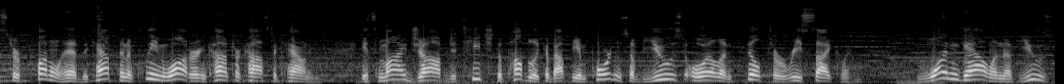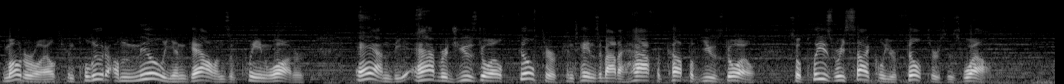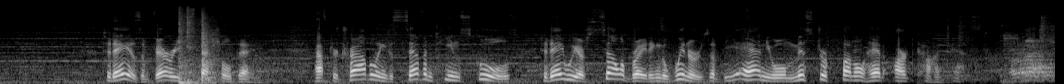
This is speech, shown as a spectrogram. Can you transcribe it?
Mr. Funnelhead, the captain of clean water in Contra Costa County. It's my job to teach the public about the importance of used oil and filter recycling. One gallon of used motor oil can pollute a million gallons of clean water, and the average used oil filter contains about a half a cup of used oil, so please recycle your filters as well. Today is a very special day. After traveling to 17 schools, today we are celebrating the winners of the annual Mr. Funnelhead Art Contest.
